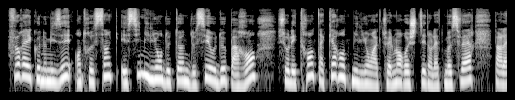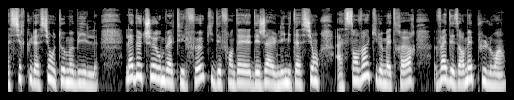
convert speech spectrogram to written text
ferait économiser entre 5 et 6 millions de tonnes de CO2 par an sur les 30 à 40 millions actuellement rejetés dans l'atmosphère par la circulation automobile. La Deutsche Umwelthilfe, qui défendait déjà une limitation à 120 km/h, va désormais plus loin.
